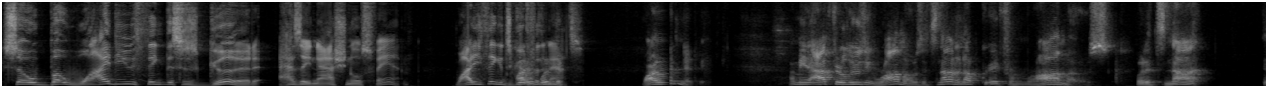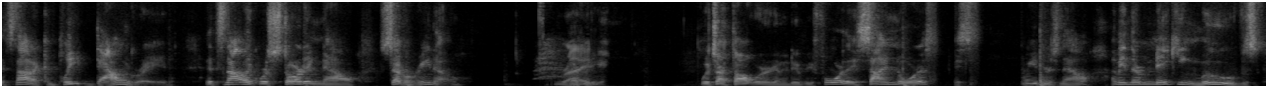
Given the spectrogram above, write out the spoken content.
so but why do you think this is good as a Nationals fan why do you think it's good Why for the wouldn't it? Nats Why wouldn't it be? I mean, after losing Ramos, it's not an upgrade from Ramos, but it's not it's not a complete downgrade. It's not like we're starting now Severino, right game, which I thought we were going to do before. They signed Norris, they signed Wieters now. I mean, they're making moves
